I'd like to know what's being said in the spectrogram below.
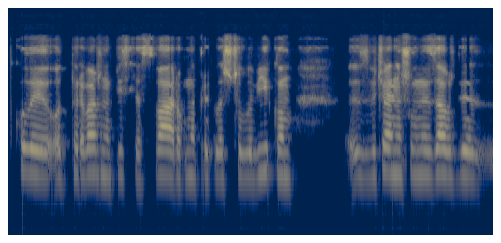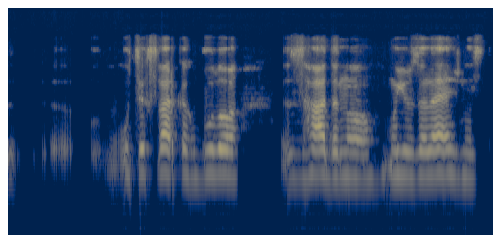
коли от переважно після сварок, наприклад, з чоловіком, е, звичайно, що вони завжди у цих сварках було згадано мою залежність,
